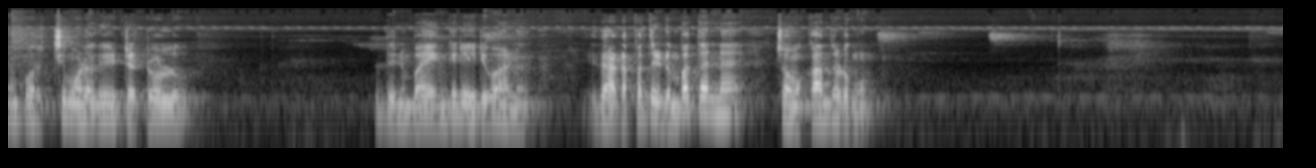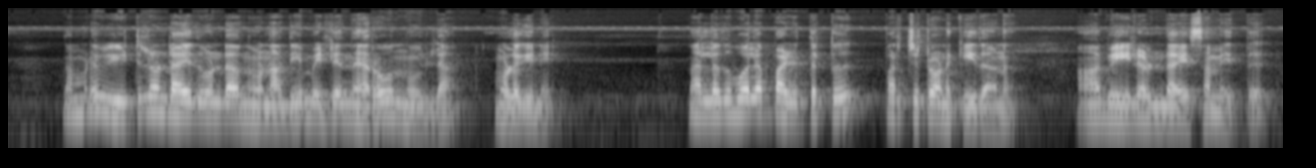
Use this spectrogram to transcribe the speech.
ഞാൻ കുറച്ച് മുളക് ഇട്ടിട്ടുള്ളൂ. ഇതിന് ഭയങ്കര എരിവാണ്. ഇത് അടപ്പത്തിടുമ്പോൾ തന്നെ ചുമക്കാൻ തുടങ്ങും. നമ്മുടെ വീട്ടിലുണ്ടായത് കൊണ്ടാന്ന് അധികം വലിയ നിറമൊന്നുമില്ല മുളകിന്. നല്ലതുപോലെ പഴുത്തിട്ട് പറിച്ചിട്ട് ഉണക്കിയതാണ് ആ വെയിലുണ്ടായ സമയത്ത്.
